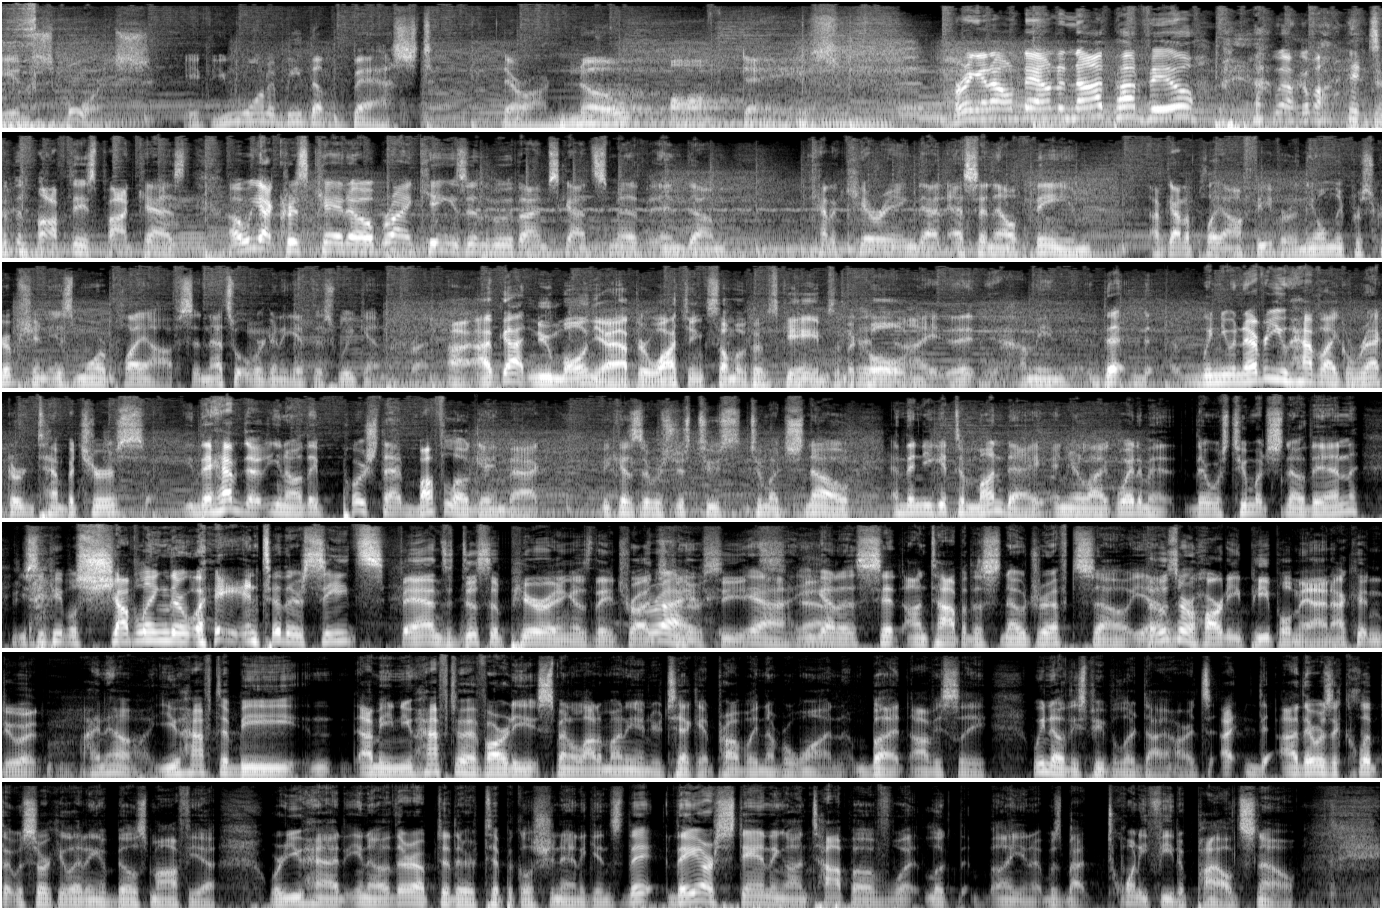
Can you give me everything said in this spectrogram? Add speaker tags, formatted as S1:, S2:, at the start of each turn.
S1: In sports, if you want to be the best, there are no off days.
S2: Bring it on down to Nod Potville. Welcome on into the Off Days podcast. Uh, we got Chris Cato, Brian King is in the booth. I'm Scott Smith, and um, kind of carrying that SNL theme. I've got a playoff fever, and the only prescription is more playoffs, and that's what we're going to get this weekend, my friend.
S3: Uh, I've got pneumonia after watching some of those games in the
S2: Good
S3: cold.
S2: night. It- I mean, the, the- when you whenever you have like record temperatures, they have to, you know, they push that Buffalo game back because there was just too too much snow, and then you get to Monday and you're like, wait a minute, there was too much snow. Then you see people shoveling their way into their seats.
S3: Fans disappearing as they trudge to their seats.
S2: Yeah, you got to sit on top of the snowdrift. So yeah,
S3: Those are hardy people, man. I couldn't do it.
S2: I know. You have to be, I mean, you have to have already spent a lot of money on your ticket, probably number one. But obviously, we know these people are diehards. I, uh, there was a clip that was circulating of Bill's Mafia where you had, you know, they're up to their typical shenanigans. They they are standing on top of what looked, uh, you know, it was about 20 feet of piled snow.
